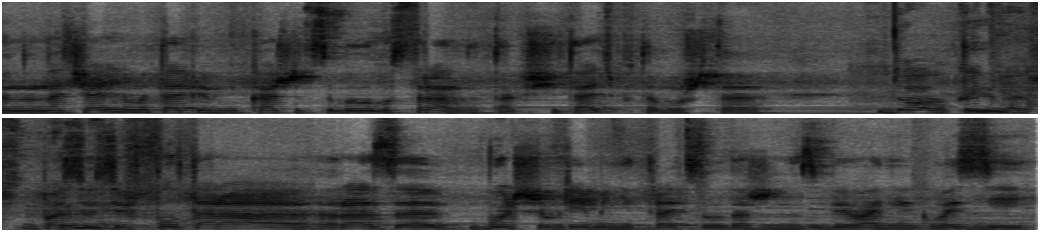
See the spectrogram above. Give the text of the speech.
Но на начальном этапе, мне кажется, было бы странно так считать, потому что да, конечно. Ты, по конечно. сути, в полтора раза больше времени тратила даже на забивание гвоздей.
